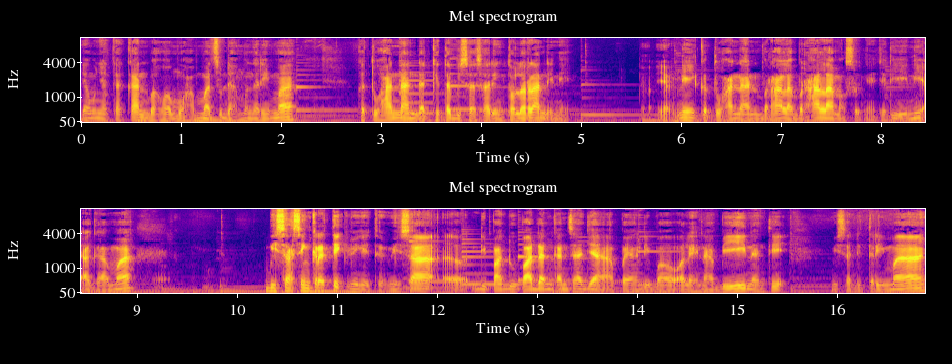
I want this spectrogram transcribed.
yang menyatakan bahwa Muhammad sudah menerima ketuhanan dan kita bisa saling toleran ini. Yakni ketuhanan berhala-berhala maksudnya. Jadi ini agama bisa sinkretik begitu bisa uh, dipadu padankan saja apa yang dibawa oleh Nabi nanti bisa diterima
